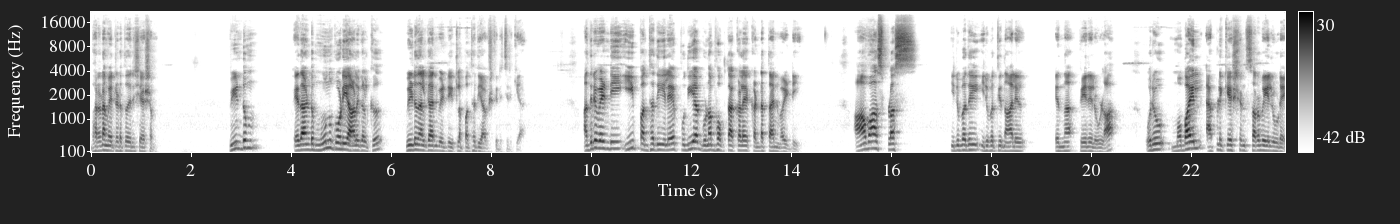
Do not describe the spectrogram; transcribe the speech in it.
ഭരണമേറ്റെടുത്തതിന് ശേഷം വീണ്ടും ഏതാണ്ട് മൂന്ന് കോടി ആളുകൾക്ക് വീട് നൽകാൻ വേണ്ടിയിട്ടുള്ള പദ്ധതി ആവിഷ്കരിച്ചിരിക്കുകയാണ്. അതിനുവേണ്ടി ഈ പദ്ധതിയിലെ പുതിയ ഗുണഭോക്താക്കളെ കണ്ടെത്താൻ വേണ്ടി ആവാസ് പ്ലസ് ഇരുപത് ഇരുപത്തിനാല് എന്ന പേരിലുള്ള ഒരു മൊബൈൽ ആപ്ലിക്കേഷൻ സർവേയിലൂടെ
